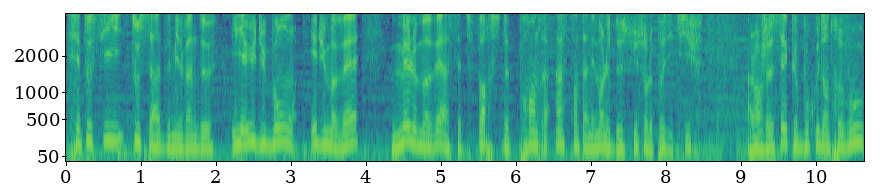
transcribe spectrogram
C'est aussi tout ça 2022. Il y a eu du bon et du mauvais, mais le mauvais a cette force de prendre instantanément le dessus sur le positif. Alors je sais que beaucoup d'entre vous,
